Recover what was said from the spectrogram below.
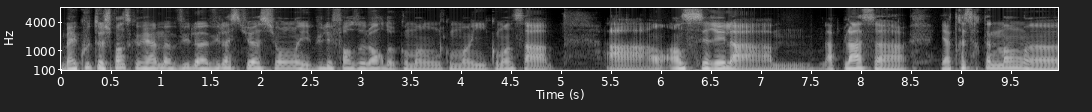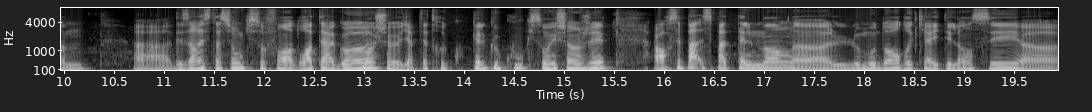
Bah écoute, je pense que quand même, vu la, vu la situation et vu les forces de l'ordre, comment, comment ils commencent à, à enserrer la, la place, il y a très certainement euh, euh, des arrestations qui se font à droite et à gauche, il y a peut-être quelques coups qui sont échangés. Alors c'est pas, pas tellement euh, le mot d'ordre qui a été lancé euh,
